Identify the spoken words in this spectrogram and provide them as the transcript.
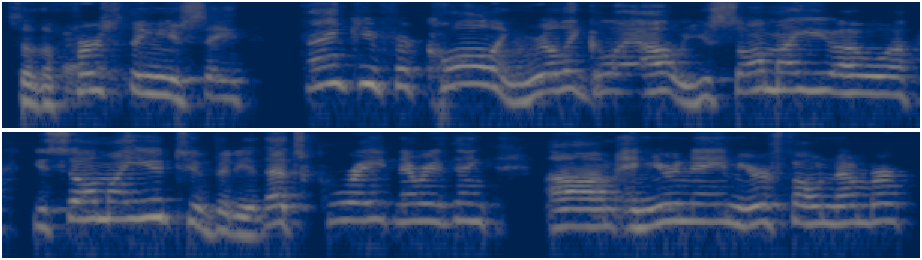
So the Okay. first thing you say, thank you for calling. Really glad. Oh, you saw my uh, you saw my YouTube video. That's great and everything. Um, and your name, your phone number,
